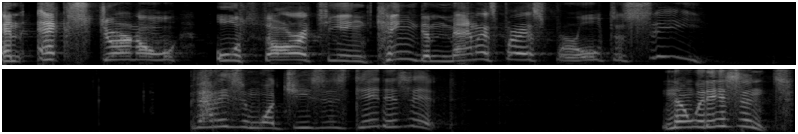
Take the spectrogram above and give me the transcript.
an external authority and kingdom manifest for all to see. But that isn't what Jesus did, is it? No, it isn't.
